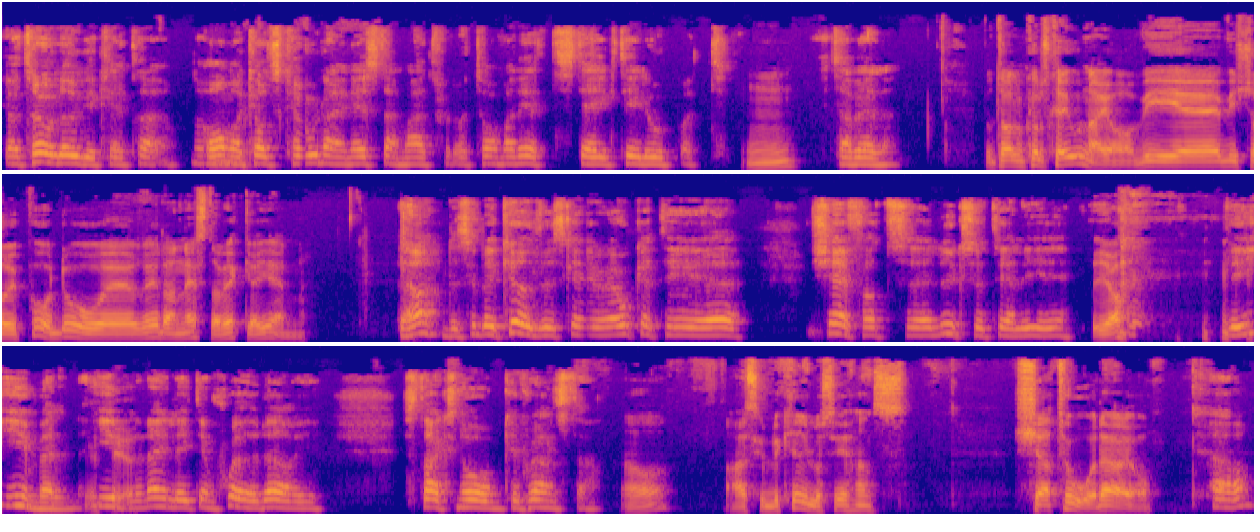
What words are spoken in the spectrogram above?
Jag tror Lugi klättrar. Nu har man Karlskrona i nästa match och då tar man ett steg till uppåt mm. i tabellen. På tal om Karlskrona ja, vi, eh, vi kör ju på då eh, redan nästa vecka igen. Ja, det ska bli kul. Vi ska ju åka till Schäferts uh, lyxhotell i, ja. vid Immeln. Immeln är en liten sjö där i, strax norr om Kristianstad. Ja. ja, det ska bli kul att se hans chateau där ja. Ja.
